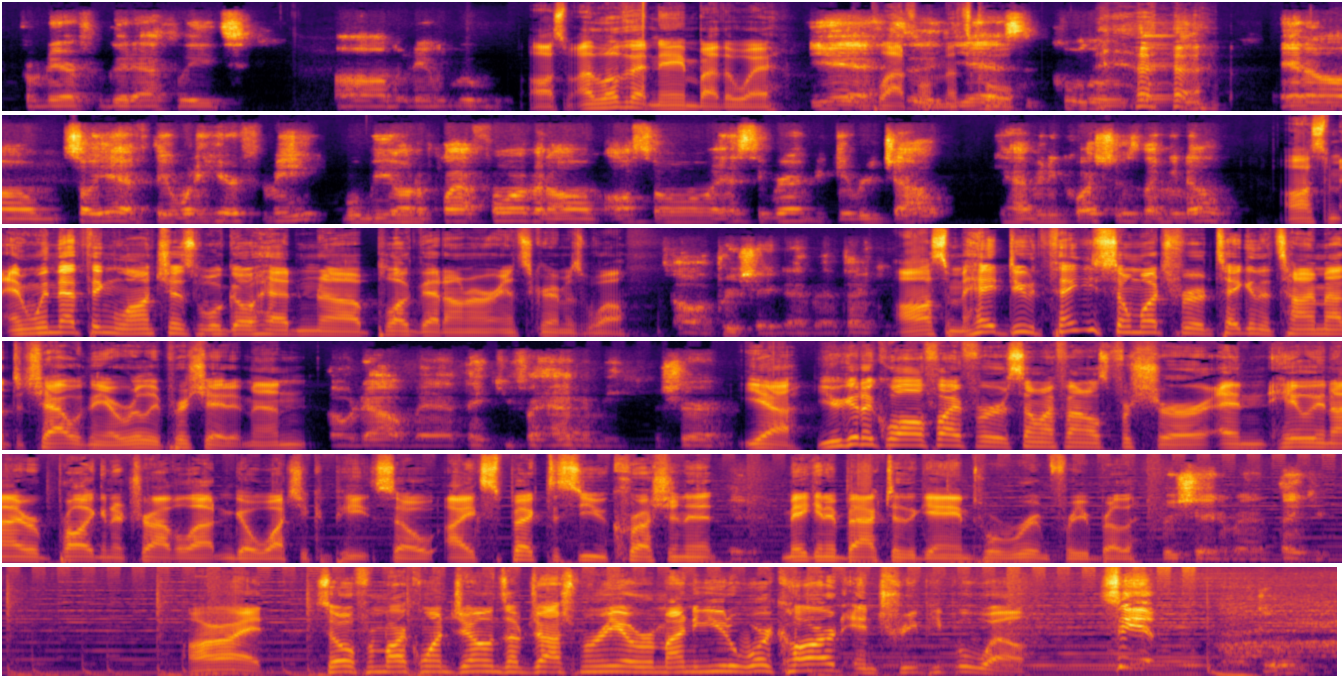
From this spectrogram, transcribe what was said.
from there from good athletes. Um, we'll, awesome i love that name by the way yeah, Platform, so, that's yeah, cool. it's a cool little thing. And um, so yeah, if they want to hear from me, we'll be on the platform and um, also on Instagram. You can reach out. If you have any questions, let me know. Awesome. And when that thing launches, we'll go ahead and uh, plug that on our Instagram as well. Oh, I appreciate that, man. Thank you. Awesome. Hey, dude, thank you so much for taking the time out to chat with me. I really appreciate it, man. No doubt, man. Thank you for having me, for sure. Yeah, you're going to qualify for semifinals for sure. And Haley and I are probably going to travel out and go watch you compete. So I expect to see you crushing it, making it back to the games. We're rooting for you, brother. Appreciate it, man. Thank you. All right. So for Marquand Jones, I'm Josh Mario, reminding you to work hard and treat people well. See ya. Cool.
